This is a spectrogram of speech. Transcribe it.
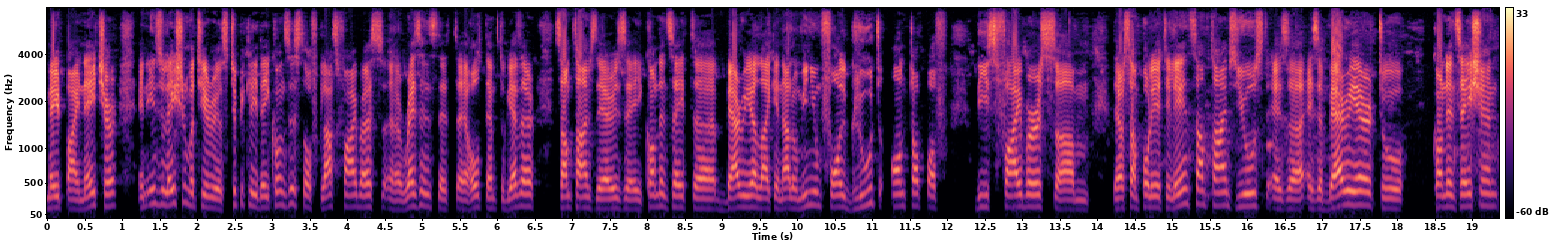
made by nature. And insulation materials typically they consist of glass fibers, uh, resins that uh, hold them together. Sometimes there is a condensate barrier like an aluminium foil glued on top of these fibers. Um, there are some polyethylene sometimes used as a, as a barrier to condensation.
